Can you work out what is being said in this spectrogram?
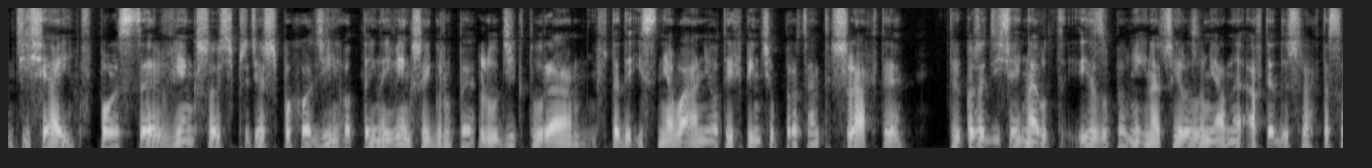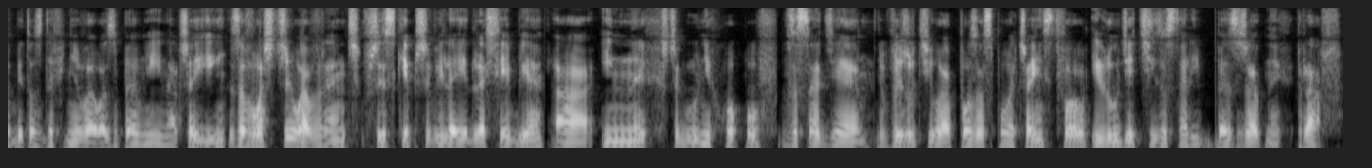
Dzisiaj w Polsce większość przecież pochodzi od tej największej grupy ludzi, która wtedy istniała, a nie od tych 5% szlachty. Tylko, że dzisiaj naród jest zupełnie inaczej rozumiany, a wtedy szlachta sobie to zdefiniowała zupełnie inaczej i zawłaszczyła wręcz wszystkie przywileje dla siebie, a innych, szczególnie chłopów, w zasadzie wyrzuciła poza społeczeństwo i ludzie ci zostali bez żadnych praw.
